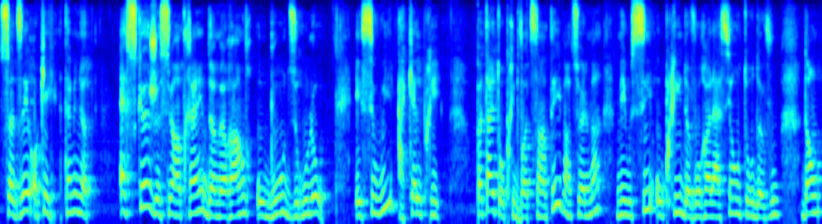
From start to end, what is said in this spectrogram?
se dire, OK, ta minute. Est-ce que je suis en train de me rendre au bout du rouleau? Et si oui, à quel prix? Peut-être au prix de votre santé éventuellement, mais aussi au prix de vos relations autour de vous. Donc,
